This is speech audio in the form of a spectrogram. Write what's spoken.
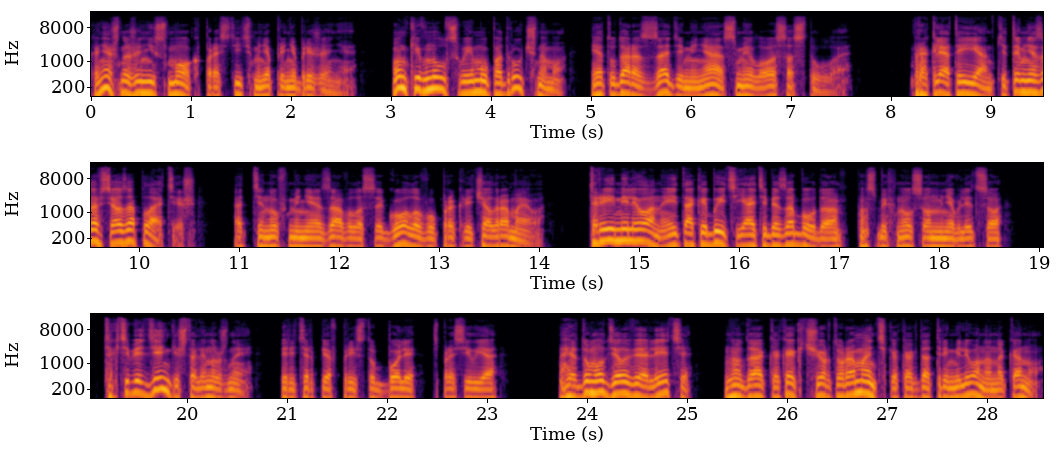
конечно же, не смог простить мне пренебрежение. Он кивнул своему подручному, и от удара сзади меня смело со стула. «Проклятый Янки, ты мне за все заплатишь!» Оттянув меня за волосы голову, прокричал Ромео. «Три миллиона, и так и быть, я тебе забуду!» Усмехнулся он мне в лицо. «Так тебе деньги, что ли, нужны?» Перетерпев приступ боли, спросил я. «А я думал, дело в Виолетте. Ну да, какая к черту романтика, когда три миллиона на кону?»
